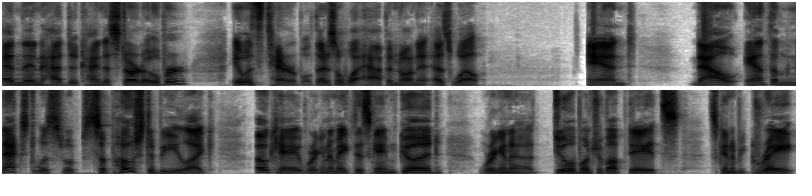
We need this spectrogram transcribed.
and then had to kind of start over. It was terrible. There's a what happened on it as well. And now Anthem Next was sup- supposed to be like, okay, we're going to make this game good. We're going to do a bunch of updates. It's going to be great.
